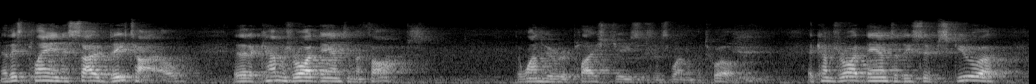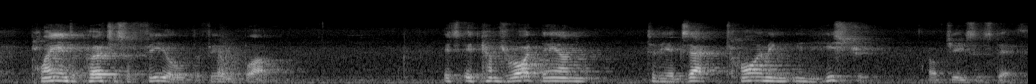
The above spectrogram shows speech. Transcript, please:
Now, this plan is so detailed that it comes right down to Matthias, the one who replaced Jesus as one of the twelve. It comes right down to this obscure plan to purchase a field, the field of blood. It's, it comes right down to the exact timing in history of Jesus' death.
